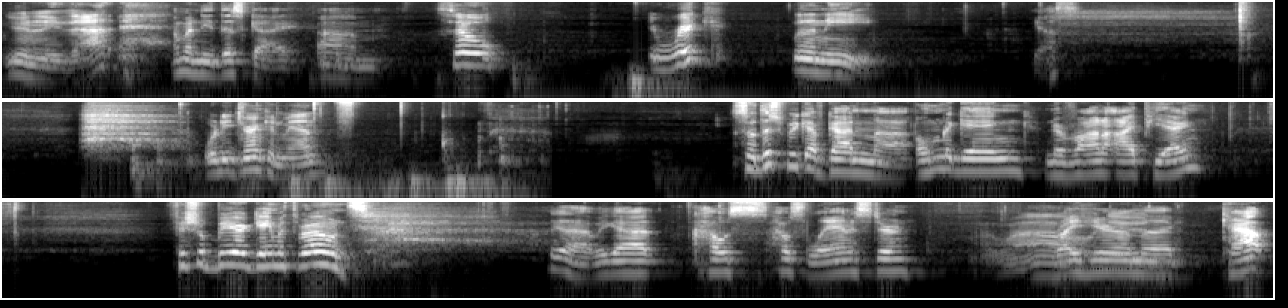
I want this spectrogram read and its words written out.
You're gonna need that. I'm gonna need this guy um So, Rick with an E. yes What are you drinking, man? So this week I've gotten uh, Ommegang Nirvana IPA. Official beer, Game of Thrones. Look at that. We got House House Lannister Wow. right here on the cap.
